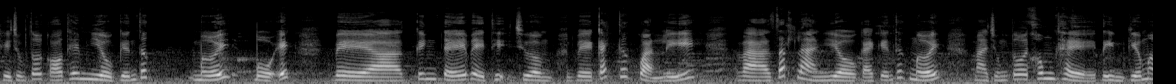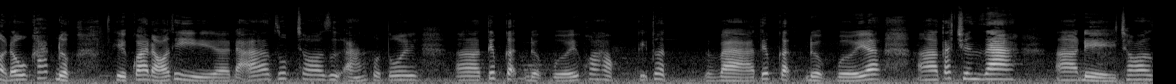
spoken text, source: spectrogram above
thì chúng tôi có thêm nhiều kiến thức mới bổ ích về à, kinh tế về thị trường về cách thức quản lý và rất là nhiều cái kiến thức mới mà chúng tôi không thể tìm kiếm ở đâu khác được thì qua đó thì à, đã giúp cho dự án của tôi à, tiếp cận được với khoa học kỹ thuật và tiếp cận được với các chuyên gia để cho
